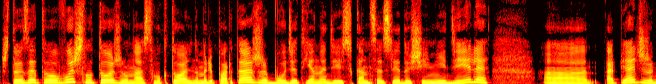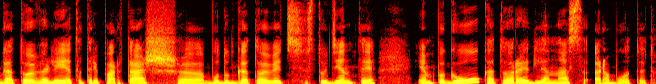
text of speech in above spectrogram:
Что из этого вышло, тоже у нас в актуальном репортаже будет, я надеюсь, в конце следующей недели. Опять же, готовили этот репортаж, будут готовить студенты МПГУ, которые для нас работают.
